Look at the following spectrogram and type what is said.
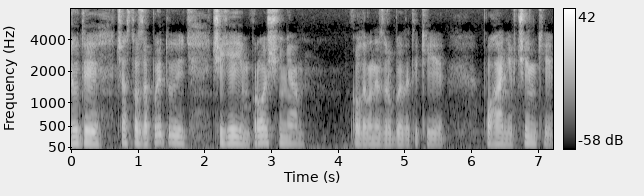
Люди часто запитують, чи є їм прощення, коли вони зробили такі погані вчинки.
